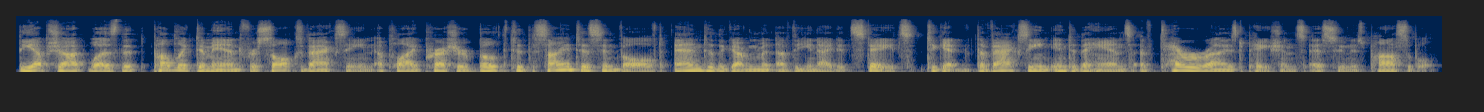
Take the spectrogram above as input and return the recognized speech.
The upshot was that public demand for Salk's vaccine applied pressure both to the scientists involved and to the government of the United States to get the vaccine into the hands of terrorized patients as soon as possible.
